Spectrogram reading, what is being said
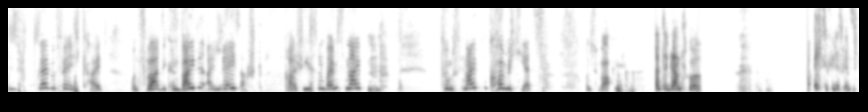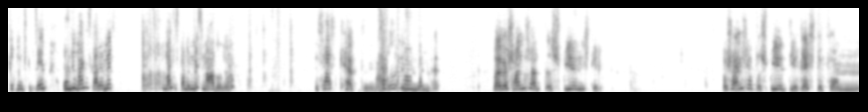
dieselbe Fähigkeit. Und zwar, die können beide einen Laserstrahl schießen beim Snipen. Zum Snipen komme ich jetzt. Und zwar. Warte, ganz kurz. Echt so viel das ganze Stück nicht gezählt. Und du meinst gerade mit. Du meinst gerade Miss Marvel, ne? Das heißt Captain Marvel. Weil wahrscheinlich hat das Spiel nicht die. Wahrscheinlich hat das Spiel die Rechte von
